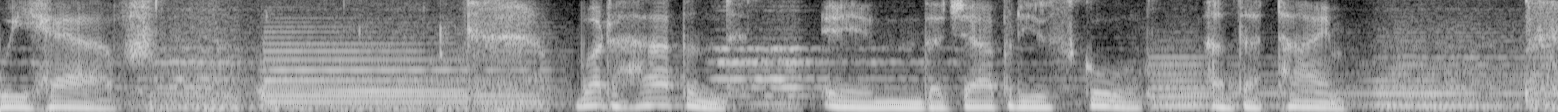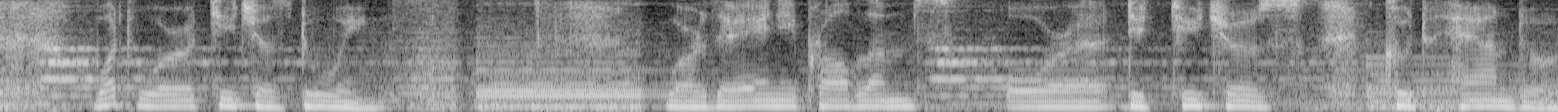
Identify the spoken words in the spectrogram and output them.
we have. What happened in the Japanese school at that time? What were teachers doing? Were there any problems or uh, did teachers could handle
